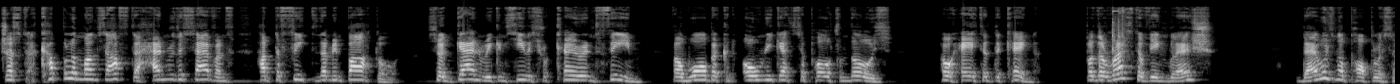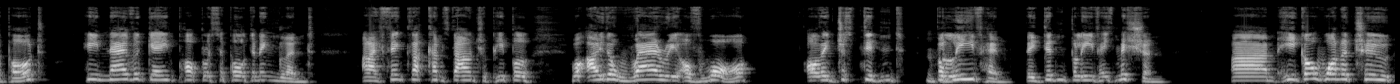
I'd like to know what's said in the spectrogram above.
just a couple of months after Henry VII had defeated them in battle. So again, we can see this recurring theme that Warbeck could only get support from those who hated the king. But the rest of the English, there was no popular support. He never gained popular support in England. And I think that comes down to people were either wary of war or they just didn't mm-hmm. believe him. They didn't believe his mission. Um, he got one or two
